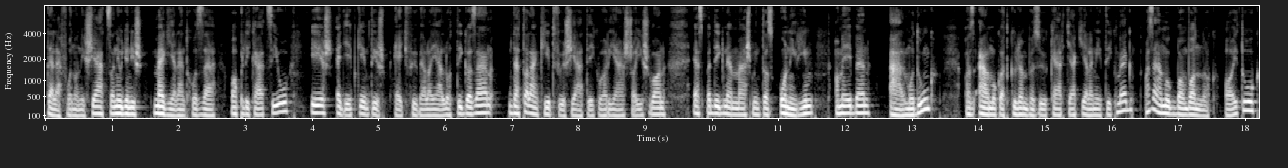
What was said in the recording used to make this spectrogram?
telefonon is játszani, ugyanis megjelent hozzá applikáció, és egyébként is egy fővel ajánlott igazán, de talán két fős játékvariánsa is van, ez pedig nem más, mint az Onirim, amelyben álmodunk, az álmokat különböző kártyák jelenítik meg, az álmokban vannak ajtók,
